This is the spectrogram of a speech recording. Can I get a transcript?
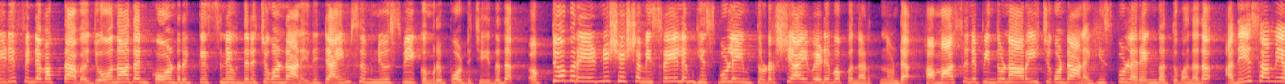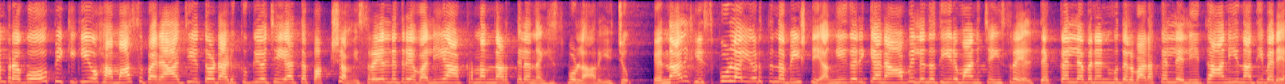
ഐ ഡി എഫിന്റെ വക്താവ് ജോനാഥൻ കോൺ റിക്കസിനെ ഉദ്ധരിച്ചുകൊണ്ടാണ് ഇത് ടൈംസും ന്യൂസ് വീക്കും റിപ്പോർട്ട് ചെയ്തത്. ഒക്ടോബർ ഏഴിന് ശേഷം ഇസ്രായേലും ഹിസ്ബുളയും തുടർച്ചയായി വെടിവെപ്പ് നടത്തുന്നുണ്ട്. ഹമാസിന് പിന്തുണ അറിയിച്ചുകൊണ്ടാണ് ഹിസ്ബുള രംഗത്ത് വന്നത്. അതേസമയം പ്രകോപിപ്പിക്കുകയോ ഹമാസ് പരാജയത്തോട് അടുക്കുകയോ ചെയ്യാത്ത പക്ഷം ഇസ്രായേലിനെതിരെ വലിയ ആക്രമണം നടത്തില്ലെന്ന് ഹിസ്ബുള അറിയിച്ചു. എന്നാൽ ഹിസ്ബുൾ ഉയർത്തുന്ന ഭീഷണി അംഗീകരിക്കാനാവില്ലെന്ന് തീരുമാനിച്ച ഇസ്രയേൽ തെക്കൻ ലബനൻ മുതൽ വടക്കനിലെ ലിഥാനി നദി വരെ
